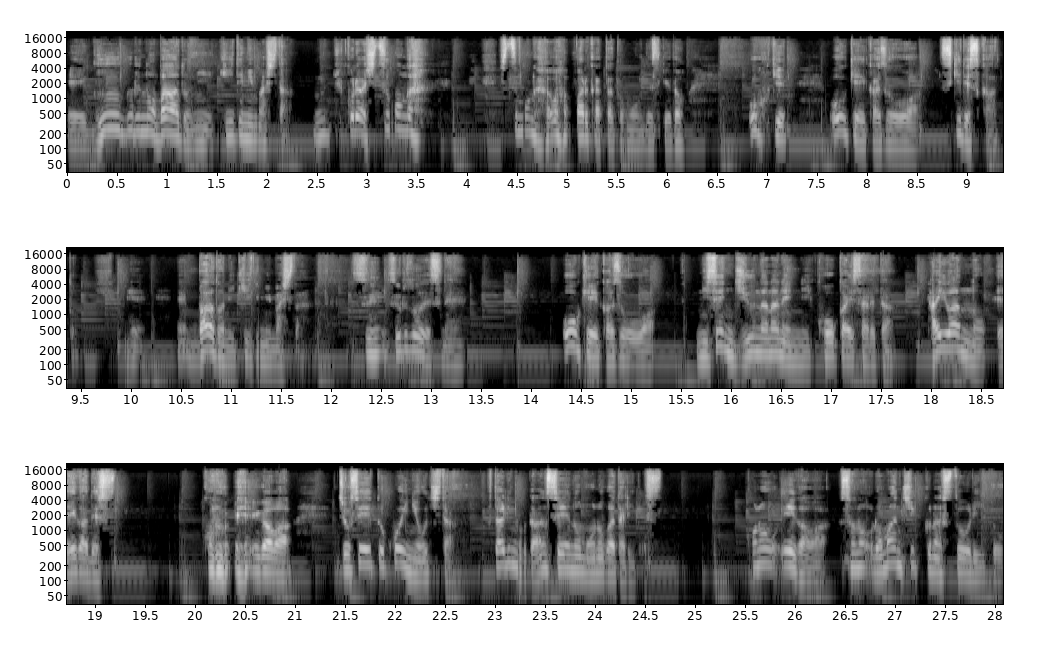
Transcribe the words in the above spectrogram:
えー Google の Bard に聞いてみました。これは質問が、質問が悪かったと思うんですけど、OK、OK 画像は好きですか？と、えーえーバードに聞いてみました。す、するとですね、OK 画像は2017年に公開された台湾の映画です。この映画は女性と恋に落ちた二人の男性の物語です。この映画はそのロマンチックなストーリーと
